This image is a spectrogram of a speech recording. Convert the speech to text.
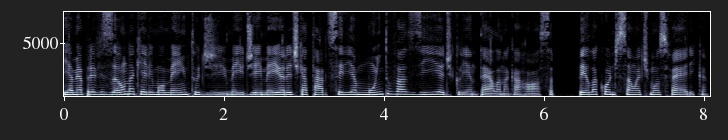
E a minha previsão naquele momento de meio-dia e meio era de que a tarde seria muito vazia de clientela na carroça pela condição atmosférica.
